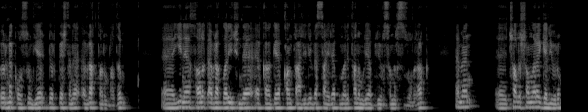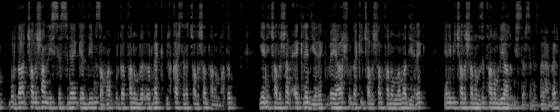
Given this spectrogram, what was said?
Örnek olsun diye 4-5 tane evrak tanımladım. E, yine sağlık evrakları içinde EKG, kan tahlili vesaire bunları tanımlayabiliyoruz sınırsız olarak. Hemen e, çalışanlara geliyorum. Burada çalışan listesine geldiğimiz zaman burada tanımlı örnek birkaç tane çalışan tanımladım. Yeni çalışan ekle diyerek veya şuradaki çalışan tanımlama diyerek yeni bir çalışanımızı tanımlayalım isterseniz beraber.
